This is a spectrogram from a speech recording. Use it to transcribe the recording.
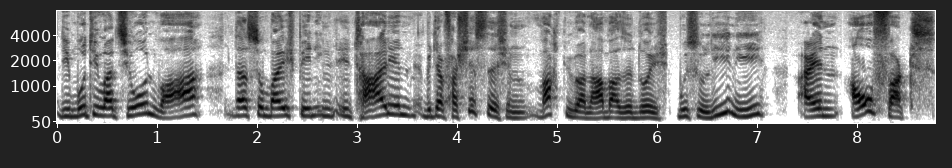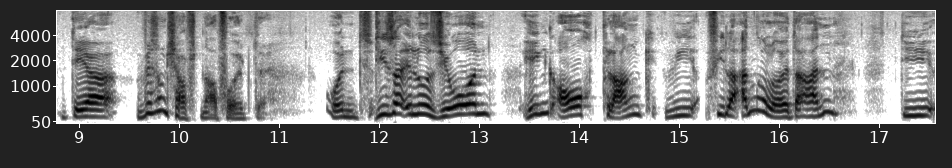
Die Motivation war, dass zum Beispiel in Italien mit der faschistischen Machtübernahme, also durch Mussolini, ein Aufwachs der Wissenschaften erfolgte. Und dieser Illusion hing auch Planck wie viele andere Leute an, die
